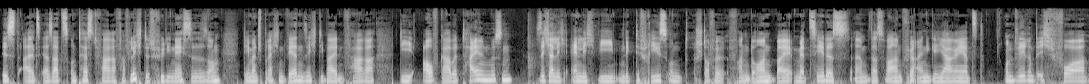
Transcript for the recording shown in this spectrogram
ist als Ersatz- und Testfahrer verpflichtet für die nächste Saison. Dementsprechend werden sich die beiden Fahrer die Aufgabe teilen müssen sicherlich ähnlich wie Nick de Vries und Stoffel van Dorn bei Mercedes. Ähm, das waren für einige Jahre jetzt. Und während ich vor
